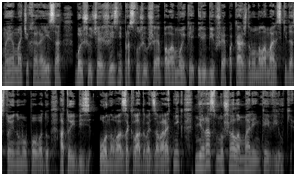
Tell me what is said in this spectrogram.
Моя мачеха Раиса, большую часть жизни прослужившая поломойкой и любившая по каждому маломальски достойному поводу, а то и без оного закладывать за воротник, не раз внушала маленькой вилке.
